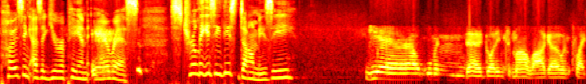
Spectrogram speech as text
posing as a European heiress. Truly, is he this dumb? Is he? Yeah, a woman uh, got into Mar-a-Lago and played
